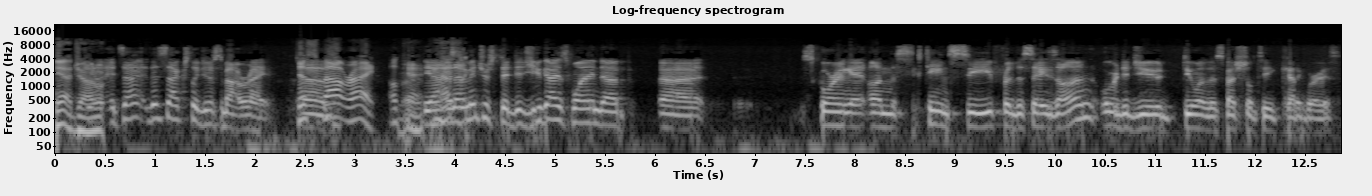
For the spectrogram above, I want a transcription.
Yeah, John. It's a, this is actually just about right. Just Um, about right. Okay. Yeah, Has and to- I'm interested. Did you guys wind up uh, scoring it on the 16C for the saison, or did you do one of the specialty categories?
